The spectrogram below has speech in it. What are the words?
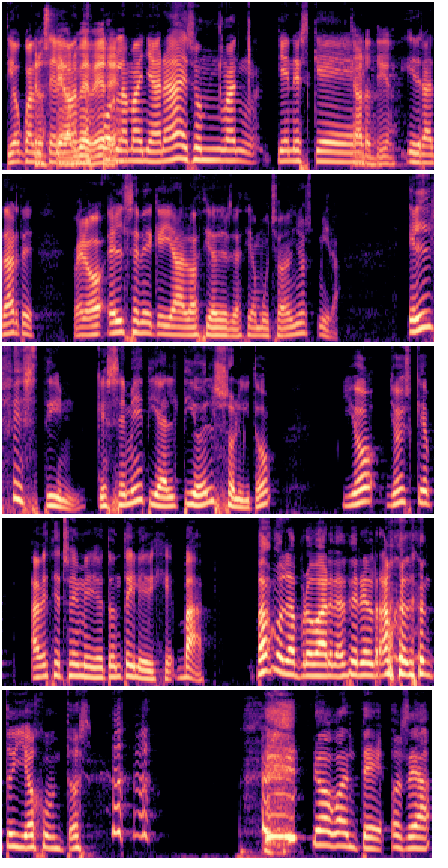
tío, cuando es te levantas beber, por ¿eh? la mañana, eso mm, tienes que Claro, hidratarte. Pero él se ve que ya lo hacía desde hacía muchos años. Mira, el festín que se metía el tío él solito, yo, yo es que a veces soy medio tonto y le dije, va, vamos a probar de hacer el ramadán tú y yo juntos. no aguanté, o sea,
